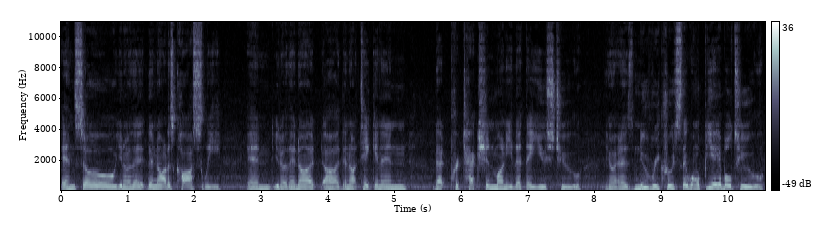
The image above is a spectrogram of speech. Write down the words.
and so you know they they're not as costly, and you know they're not uh, they're not taking in that protection money that they used to, you know, and as new recruits they won't be able to.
